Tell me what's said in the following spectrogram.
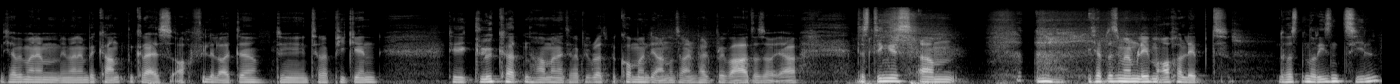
Ich habe in meinem, in meinem Bekanntenkreis auch viele Leute, die in Therapie gehen, die Glück hatten, haben einen Therapieplatz bekommen, die anderen zahlen halt privat. Also ja, das Ding ist, ähm, ich habe das in meinem Leben auch erlebt. Du hast ein Riesenziel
